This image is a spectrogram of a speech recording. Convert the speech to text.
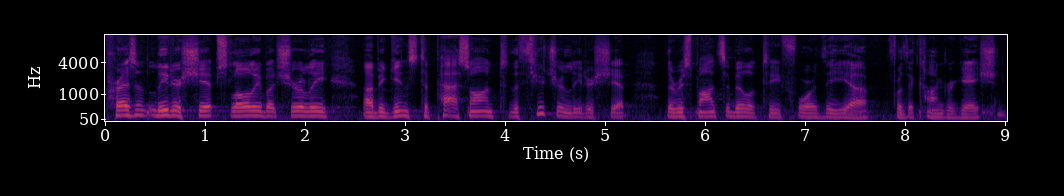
present leadership slowly but surely uh, begins to pass on to the future leadership the responsibility for the, uh, for the congregation.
